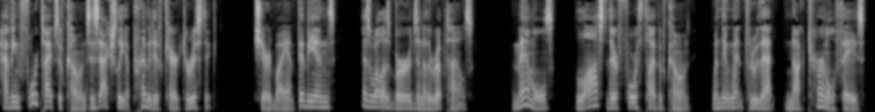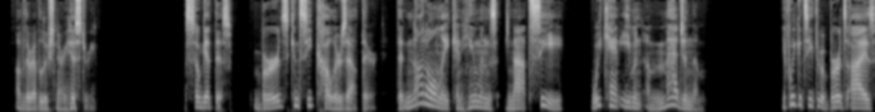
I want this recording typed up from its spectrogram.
Having four types of cones is actually a primitive characteristic, shared by amphibians as well as birds and other reptiles. mammals lost their fourth type of cone when they went through that nocturnal phase of their evolutionary history. So get this birds can see colors out there that not only can humans not see, we can't even imagine them. If we could see through a bird's eyes,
